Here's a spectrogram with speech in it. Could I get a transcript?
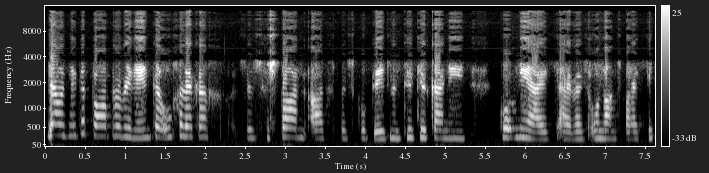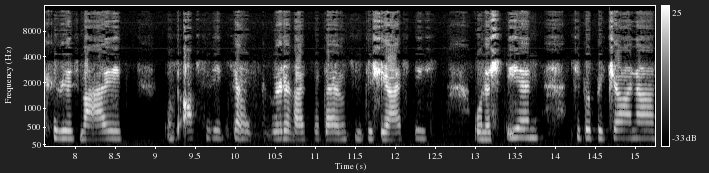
Ja, ons het 'n paar prominente ongelukkig soos verstaan as beskop Desmond Tutu kan nie kom nie hy hy was onlangs baie siek geweest maar hy het ons absoluut self woorde wat dit ons entoesiasties ondersteun. Sipo Pichana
